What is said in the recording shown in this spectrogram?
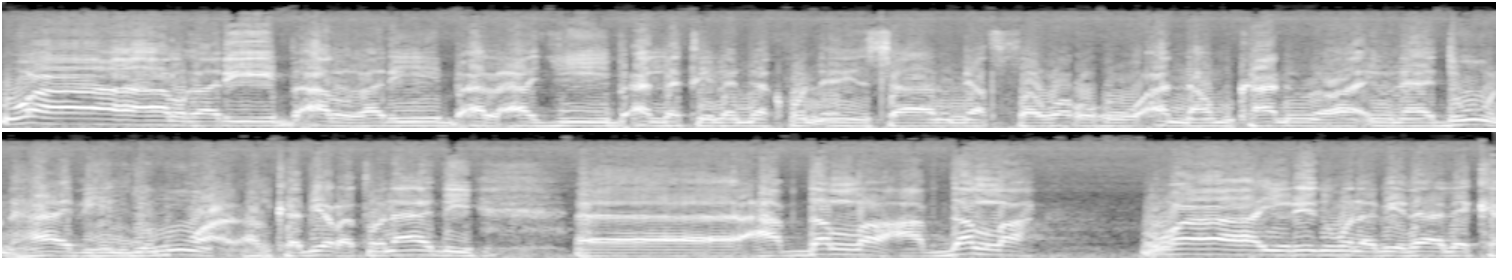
والغريب الغريب العجيب التي لم يكن إنسان يتصوره أنهم كانوا ينادون هذه الجموع الكبيرة. تنادي آه عبد الله عبد الله ويريدون بذلك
